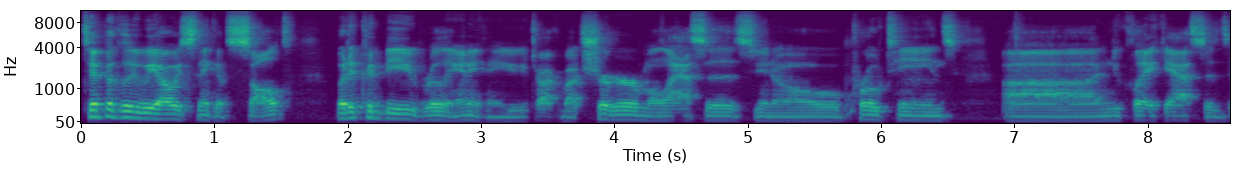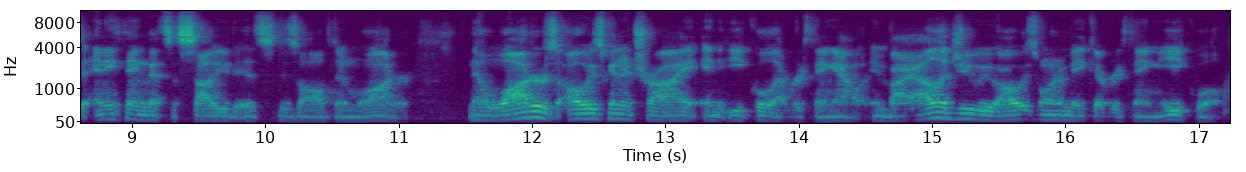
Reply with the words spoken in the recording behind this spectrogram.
Typically, we always think of salt, but it could be really anything. You could talk about sugar, molasses, you know, proteins, uh, nucleic acids, anything that's a solute is dissolved in water. Now, water is always going to try and equal everything out. In biology, we always want to make everything equal.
